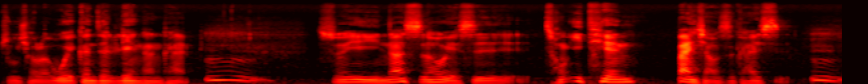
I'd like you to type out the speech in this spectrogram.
足球了，我也跟着练看看。嗯。所以那时候也是从一天半小时开始。嗯。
